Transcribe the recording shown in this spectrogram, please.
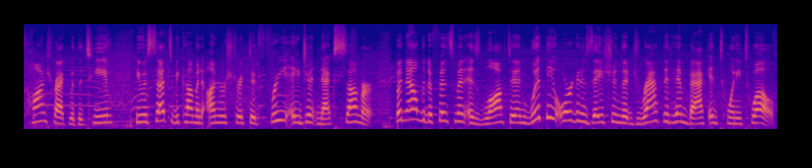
contract with the team. He was set to become an unrestricted free agent next summer. But now the defenseman is locked in with the organization that drafted him back in 2012.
